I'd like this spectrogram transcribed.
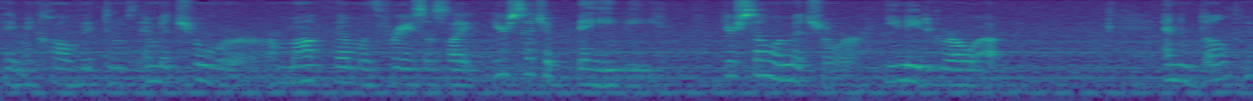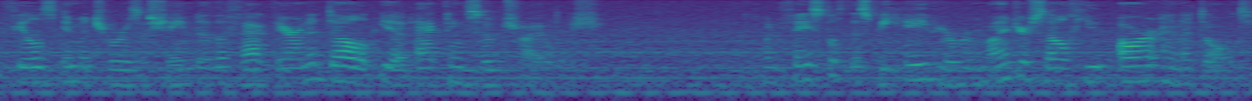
They may call victims immature or mock them with phrases like, You're such a baby, you're so immature. You need to grow up. An adult who feels immature is ashamed of the fact they're an adult, yet acting so childish. When faced with this behavior, remind yourself you are an adult.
